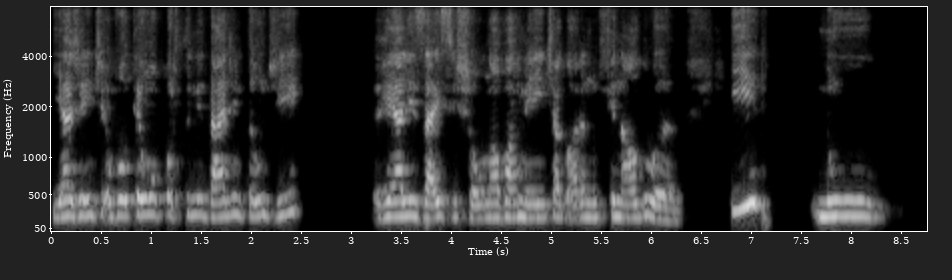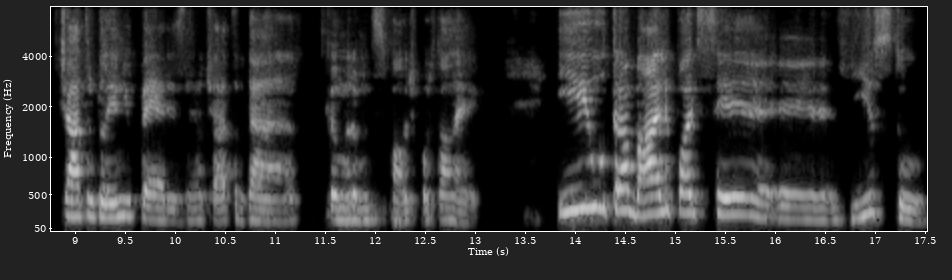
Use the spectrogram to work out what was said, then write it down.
e a gente, eu vou ter uma oportunidade, então, de realizar esse show novamente agora no final do ano. E no Teatro Glênio Pérez, né, o teatro da Câmara Municipal de Porto Alegre. E o trabalho pode ser é, visto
